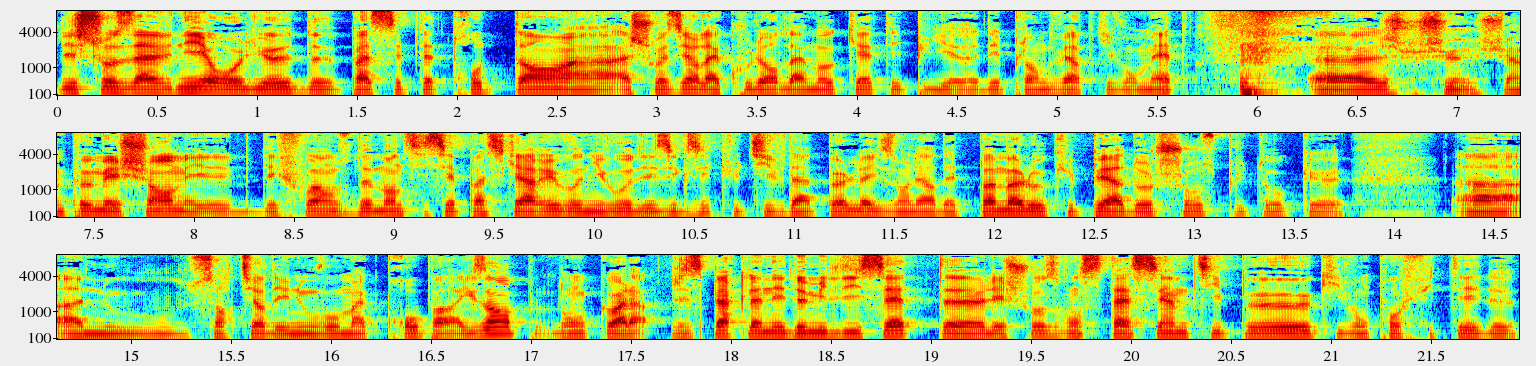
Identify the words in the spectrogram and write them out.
les choses à venir au lieu de passer peut-être trop de temps à, à, choisir la couleur de la moquette et puis des plantes vertes qu'ils vont mettre. je, je, suis un peu méchant, mais des fois on se demande si c'est pas ce qui arrive au niveau des exécutifs d'Apple. Là, ils ont l'air d'être pas mal occupés à d'autres choses plutôt que à, nous sortir des nouveaux Mac Pro par exemple. Donc voilà, j'espère que l'année 2017, euh, les choses vont se tasser un petit peu, qu'ils vont profiter de,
